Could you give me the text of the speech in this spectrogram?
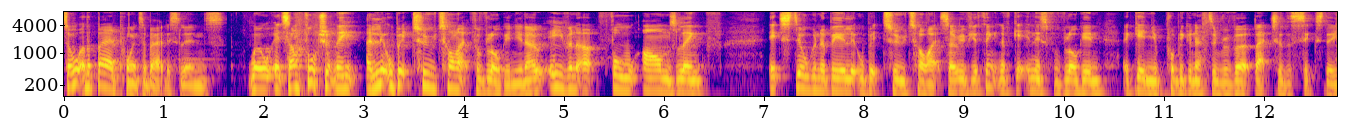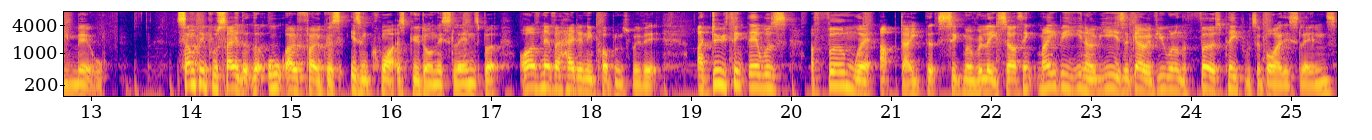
So what are the bad points about this lens? Well, it's unfortunately a little bit too tight for vlogging, you know, even at full arm's length, it's still gonna be a little bit too tight. So if you're thinking of getting this for vlogging, again, you're probably gonna have to revert back to the 16 mil. Some people say that the autofocus isn't quite as good on this lens, but I've never had any problems with it. I do think there was a firmware update that Sigma released. So I think maybe, you know, years ago, if you were one of the first people to buy this lens,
